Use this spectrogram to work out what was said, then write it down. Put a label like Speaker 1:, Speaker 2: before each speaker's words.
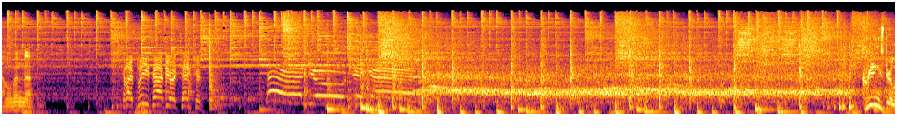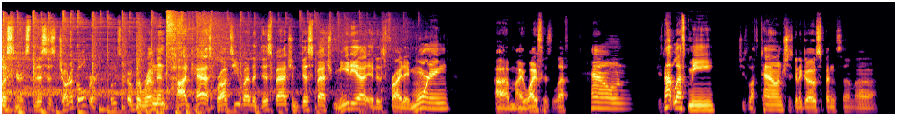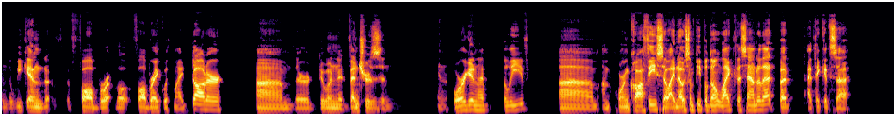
Speaker 1: Gentlemen, uh,
Speaker 2: Can I please have your attention? Can you dig it?
Speaker 3: Greetings, dear listeners. This is Jonah Goldberg, host of the Remnant Podcast, brought to you by the Dispatch and Dispatch Media. It is Friday morning. Uh, my wife has left town. She's not left me. She's left town. She's going to go spend some uh, the weekend, fall fall break with my daughter. Um, they're doing adventures in in Oregon, I believe. Um, I'm pouring coffee, so I know some people don't like the sound of that, but I think it's uh,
